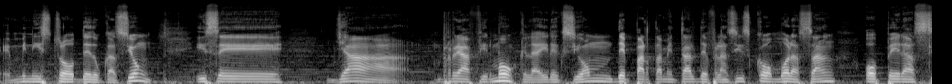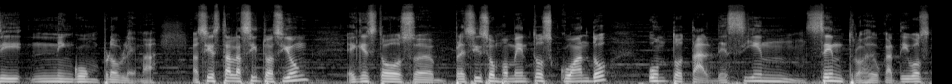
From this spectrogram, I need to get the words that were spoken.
el ministro de Educación y se ya reafirmó que la dirección departamental de Francisco Morazán opera sin ningún problema. Así está la situación en estos eh, precisos momentos cuando un total de 100 centros educativos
